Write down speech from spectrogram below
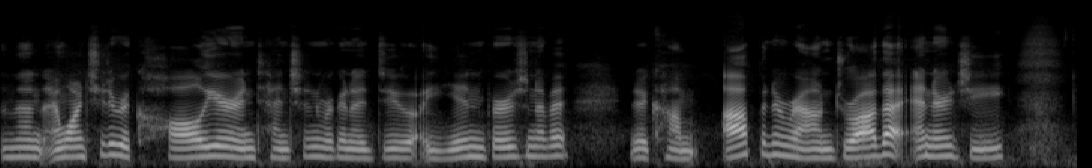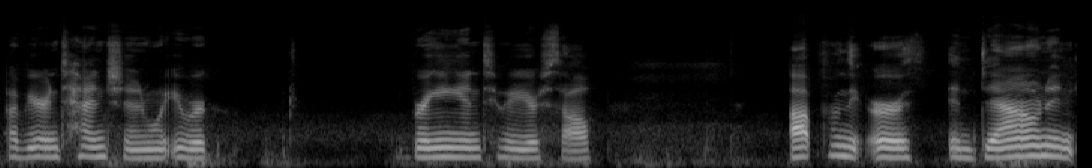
And then I want you to recall your intention. We're going to do a yin version of it. You're going to come up and around, draw that energy of your intention, what you were bringing into yourself up from the earth and down and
